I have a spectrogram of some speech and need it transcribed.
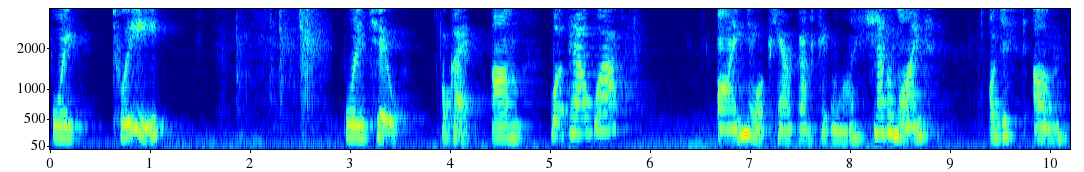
43, 42. Okay, um, what paragraph? I knew what paragraph it was. Never mind. I'll just, um,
